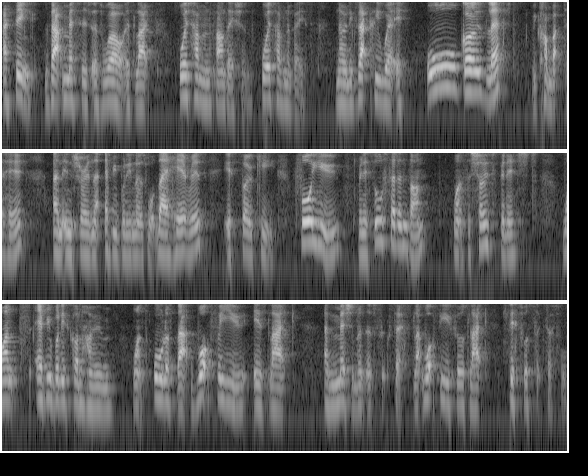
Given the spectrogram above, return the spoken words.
I think that message as well is like always having a foundation, always having a base, knowing exactly where if all goes left, we come back to here, and ensuring that everybody knows what their here is is so key. For you, when it's all said and done, once the show's finished, once everybody's gone home, once all of that, what for you is like a measurement of success? Like what for you feels like this was successful?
